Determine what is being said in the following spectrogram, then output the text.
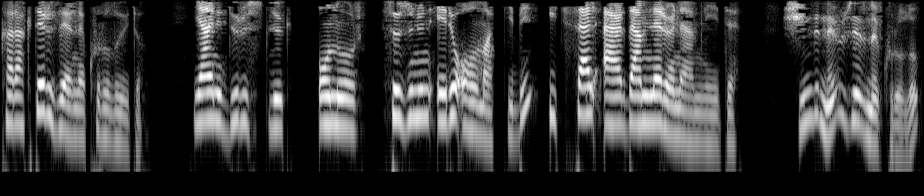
karakter üzerine kuruluydu. Yani dürüstlük, onur, sözünün eri olmak gibi içsel erdemler önemliydi. Şimdi ne üzerine kurulu?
